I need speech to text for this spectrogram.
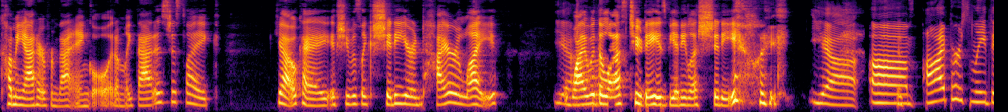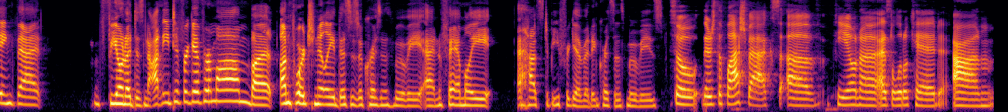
coming at her from that angle, and I'm like, that is just like. Yeah, okay. If she was like shitty your entire life, Yeah, why would the last two days be any less shitty? like, Yeah. Um I personally think that Fiona does not need to forgive her mom, but unfortunately this is a Christmas movie and family has to be forgiven in Christmas movies. So there's the flashbacks of Fiona as a little kid, um,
